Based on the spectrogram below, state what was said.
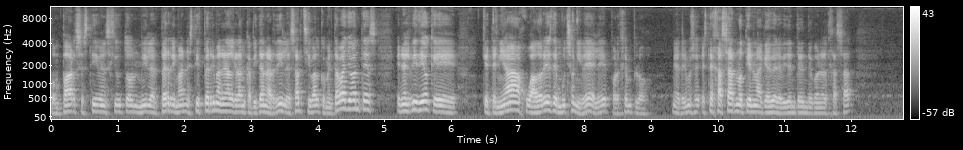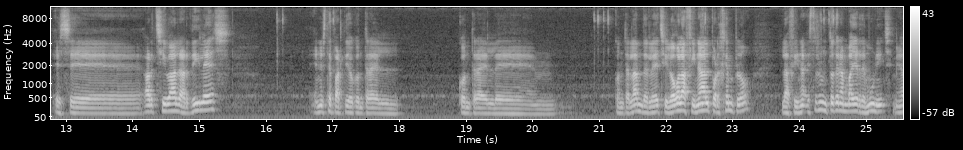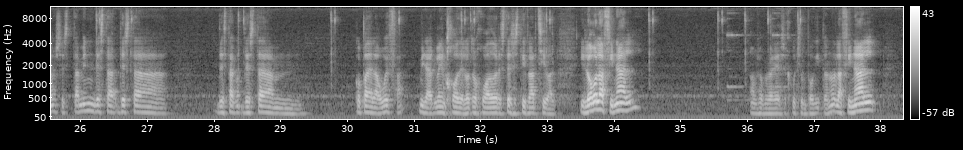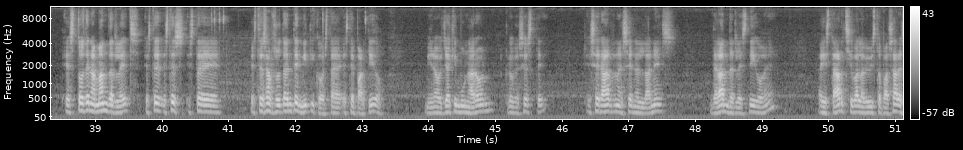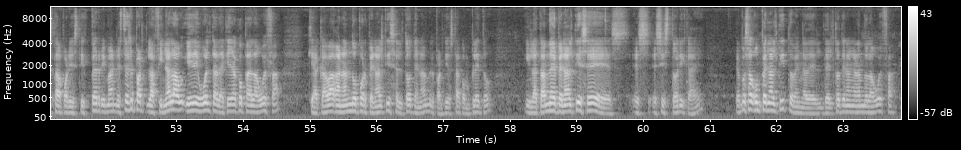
con Parks, Stevens, Houghton, Miller, Perryman. Steve Perryman era el gran capitán Ardiles, Archibald. Comentaba yo antes en el vídeo que, tenía jugadores de mucho nivel, ¿eh? por ejemplo. Mira, tenemos este Hazard no tiene nada que ver, evidentemente, con el Hazard. Ese Archibald, Ardiles. En este partido contra el. Contra el. Eh, contra el Anderlecht. Y luego la final, por ejemplo. La final. Este es un Tottenham Bayern de Múnich. Mira, es también de esta. De esta. De esta. De esta mm, Copa de la UEFA. Mira, Glenn Hodel, otro jugador, este es Steve Archibald. Y luego la final, vamos a probar que se escuche un poquito, ¿no? La final es Tottenham Anderlecht. Este, este, es, este, este es absolutamente mítico, este, este partido. Mira, Jackie Munaron, creo que es este. Ese era en el danés. Del Anderlecht, digo, ¿eh? Ahí está Archibald, lo había visto pasar. Estaba por ahí Steve Perryman. Esta es la final y de vuelta de aquella Copa de la UEFA que acaba ganando por penaltis el Tottenham. El partido está completo. Y la tanda de penaltis es, es, histórica, ¿eh? ¿Vemos algún penaltito? Venga, del, del Tottenham ganando la UEFA.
